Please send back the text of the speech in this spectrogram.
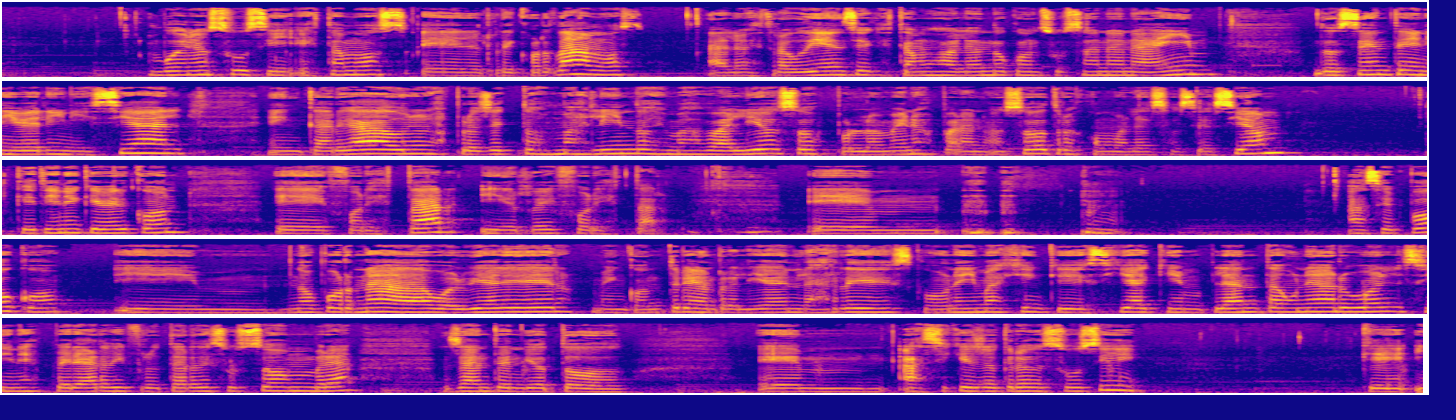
Bueno, Susi, estamos, eh, recordamos a nuestra audiencia que estamos hablando con Susana Naim, docente de nivel inicial, encargada de uno de los proyectos más lindos y más valiosos, por lo menos para nosotros como la asociación, que tiene que ver con eh, forestar y reforestar. hace poco, y mm, no por nada, volví a leer, me encontré en realidad en las redes con una imagen que decía quien planta un árbol sin esperar disfrutar de su sombra, ya entendió todo. Em, así que yo creo que Susi, que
